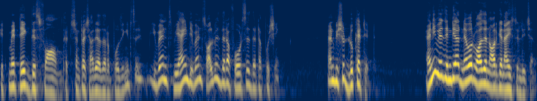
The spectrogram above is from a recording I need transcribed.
It may take this form that Shankaracharyas are opposing. It's events, behind events, always there are forces that are pushing. And we should look at it. Anyways, India never was an organized religion.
